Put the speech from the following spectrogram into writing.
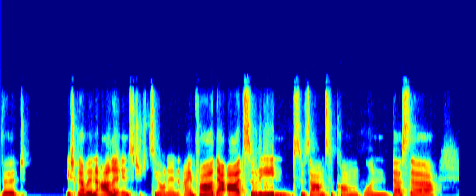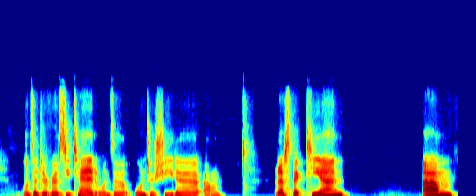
wird, ich glaube, in allen Institutionen einfach der Art zu reden, zusammenzukommen und besser unsere Diversität, unsere Unterschiede ähm, respektieren. Ähm,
